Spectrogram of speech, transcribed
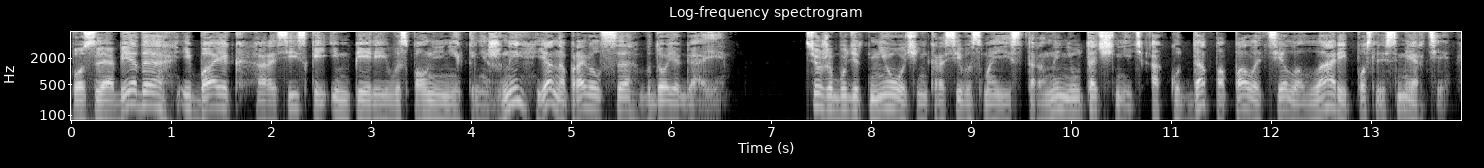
После обеда и баек о Российской империи в исполнении княжны я направился в Доягаи. Все же будет не очень красиво с моей стороны не уточнить, а куда попало тело Ларри после смерти —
